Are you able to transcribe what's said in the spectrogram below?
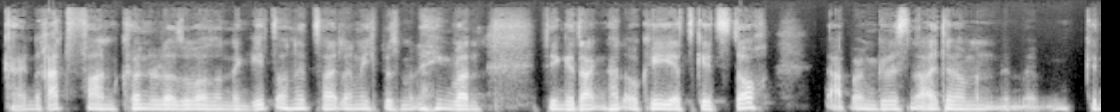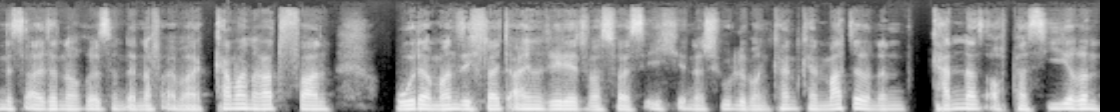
kein Rad fahren können oder sowas und dann geht es auch eine Zeit lang nicht, bis man irgendwann den Gedanken hat, okay, jetzt geht's doch, ab einem gewissen Alter, wenn man im Kindesalter noch ist und dann auf einmal kann man Rad fahren oder man sich vielleicht einredet, was weiß ich, in der Schule, man kann kein Mathe und dann kann das auch passieren,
